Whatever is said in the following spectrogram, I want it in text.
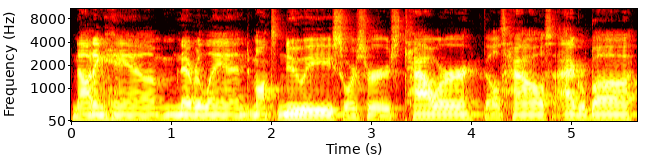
Nottingham, Neverland, Motunui, Sorcerer's Tower, Belle's House, Agrabah,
